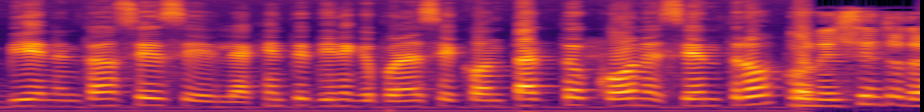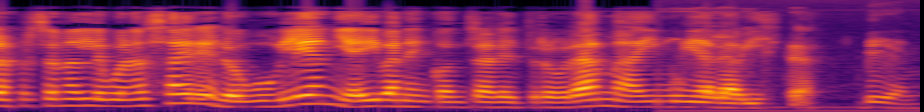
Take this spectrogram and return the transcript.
bien, entonces eh, la gente tiene que ponerse en contacto con el centro. Con el Centro Transpersonal de Buenos Aires, lo googlean y ahí van a encontrar el programa ahí muy a la vista. Bien.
